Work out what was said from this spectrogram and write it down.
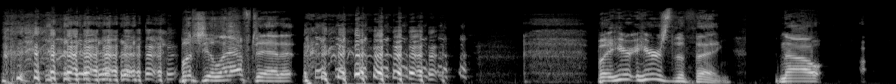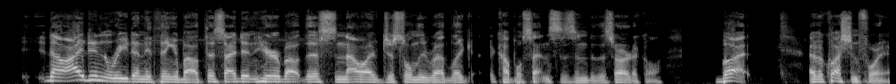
but you laughed at it. but here here's the thing. Now, now I didn't read anything about this. I didn't hear about this, and now I've just only read like a couple sentences into this article. But I have a question for you.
